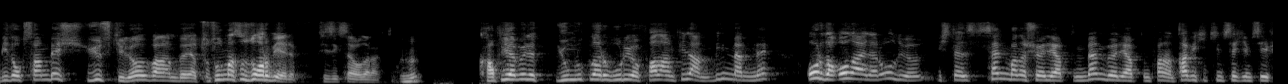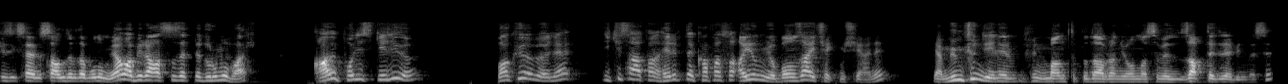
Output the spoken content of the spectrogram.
1.95 100 kilo falan böyle tutulması zor bir herif fiziksel olarak da. Hı hı. Kapıya böyle yumrukları vuruyor falan filan bilmem ne. Orada olaylar oluyor. İşte sen bana şöyle yaptın ben böyle yaptım falan. Tabii ki kimse kimseye fiziksel bir saldırıda bulunmuyor ama bir rahatsız etme durumu var. Abi polis geliyor. Bakıyor böyle iki saat falan herif de kafası ayılmıyor. Bonzai çekmiş yani. Yani mümkün değil herifin mantıklı davranıyor olması ve zapt edilebilmesi.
